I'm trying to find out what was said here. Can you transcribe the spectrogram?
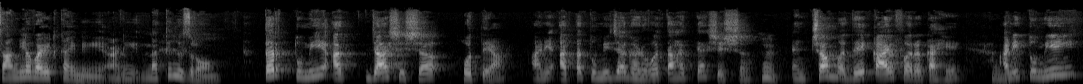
चांगलं वाईट काही नाही आहे आणि नथिंग इज रॉंग तर तुम्ही ज्या शिष्य होत्या आणि आता तुम्ही ज्या घडवत आहात त्या शिष्य. यांच्यामध्ये काय फरक आहे. आणि तुम्ही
